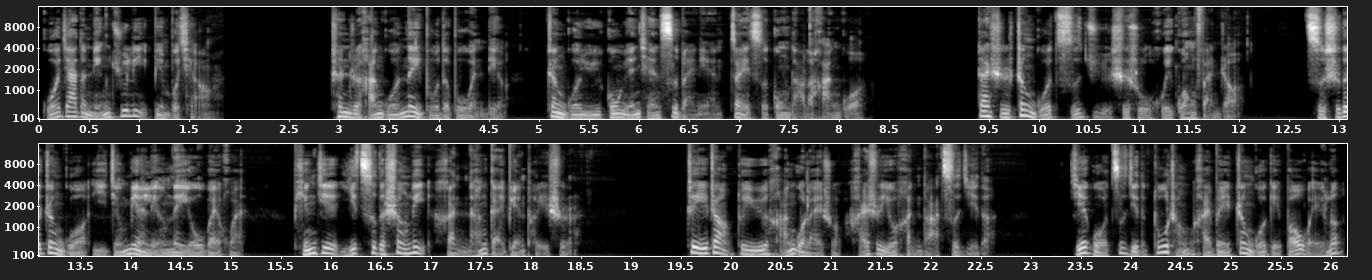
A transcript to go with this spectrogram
国家的凝聚力并不强。趁着韩国内部的不稳定，郑国于公元前四百年再次攻打了韩国。但是郑国此举实属回光返照，此时的郑国已经面临内忧外患。凭借一次的胜利很难改变颓势。这一仗对于韩国来说还是有很大刺激的。结果自己的都城还被郑国给包围了。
